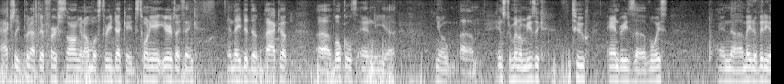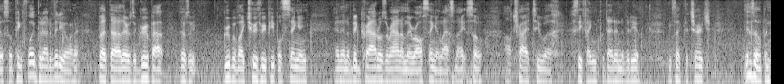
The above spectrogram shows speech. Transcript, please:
actually put out their first song in almost three decades 28 years I think. And they did the backup uh, vocals and the uh, you know um, instrumental music to Andriy's uh, voice and uh, made a video. So Pink Floyd put out a video on it. But uh, there's a group out there's a group of like two or three people singing and then a big crowd was around them. They were all singing last night, so I'll try to uh, see if I can put that in the video. Looks like the church is open.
